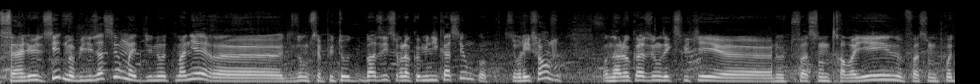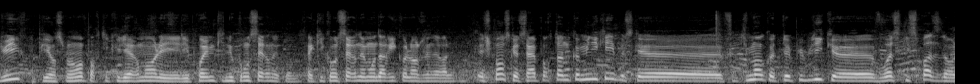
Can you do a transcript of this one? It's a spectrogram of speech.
C'est un lieu aussi de mobilisation, mais d'une autre manière. Euh, disons que c'est plutôt basé sur la communication, sur l'échange. On a l'occasion d'expliquer euh, notre façon de travailler, notre façon de produire, et puis en ce moment particulièrement les, problèmes qui nous concernent, qui concernent le monde agricole en général. Et je pense que c'est important de communiquer parce que effectivement, quand le public euh, voit ce qui se passe sur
